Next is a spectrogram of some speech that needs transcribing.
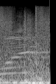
One.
